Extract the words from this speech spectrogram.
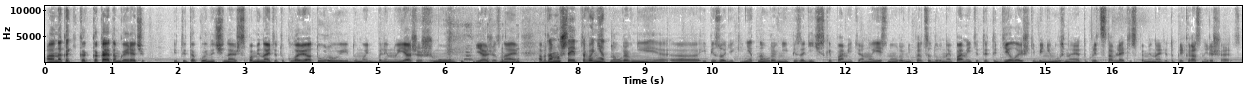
а на как, как- какая там горячая? И ты такой начинаешь вспоминать эту клавиатуру и думать, блин, ну я же жму, я же знаю. А потому что этого нет на уровне э, эпизодики, нет на уровне эпизодической памяти. Оно есть на уровне процедурной памяти. Ты это делаешь, тебе не нужно это представлять и вспоминать. Это прекрасно решается.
